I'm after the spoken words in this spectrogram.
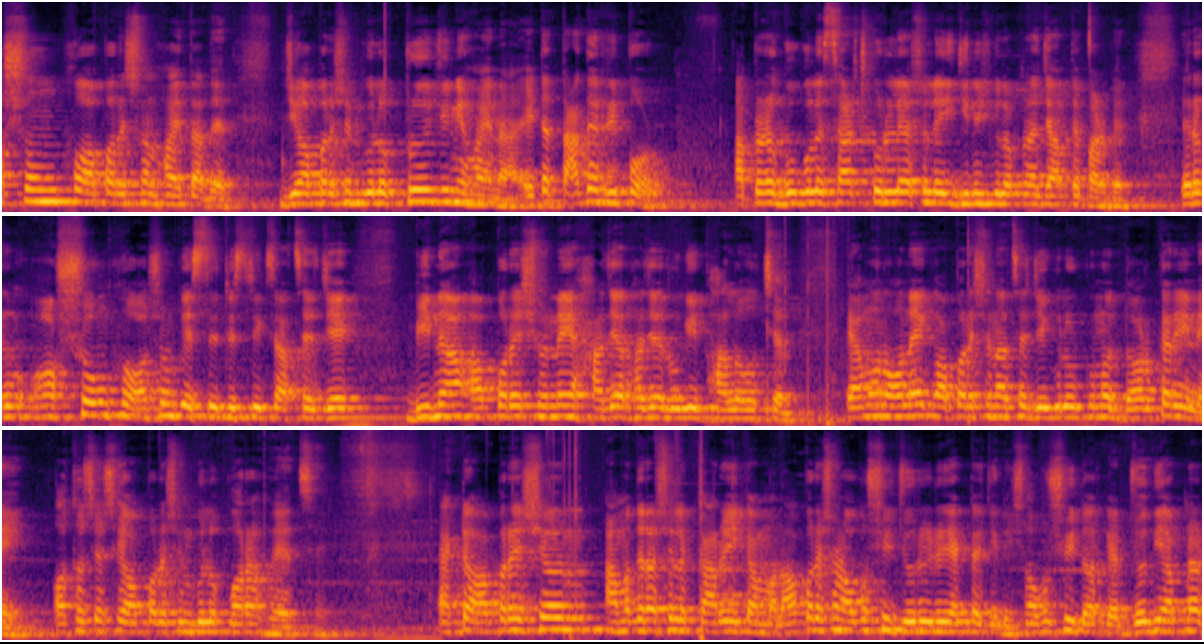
অসংখ্য অপারেশন হয় তাদের। যে অপারেশনগুলো প্রয়োজনীয় হয় না, এটা তাদের রিপোর্ট। আপনারা গুগলে সার্চ করলে আসলে এই জিনিসগুলো আপনারা জানতে পারবেন। এরকম অসংখ্য অসংখ্য স্ট্যাটিস্টিক্স আছে যে বিনা অপারেশনে হাজার হাজার রুগী ভালো হচ্ছেন। এমন অনেক অপারেশন আছে যেগুলোর কোনো দরকারই নেই, অথচ সেই অপারেশনগুলো করা হয়েছে। একটা অপারেশন আমাদের আসলে কারোই কাম্য না। অপারেশন অবশ্যই জরুরি একটা জিনিস, অবশ্যই দরকার। যদি আপনার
